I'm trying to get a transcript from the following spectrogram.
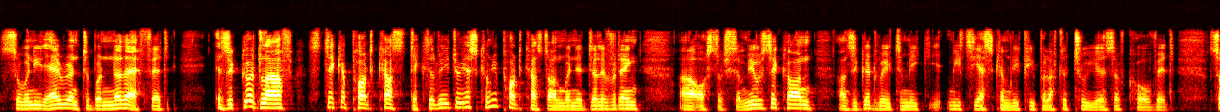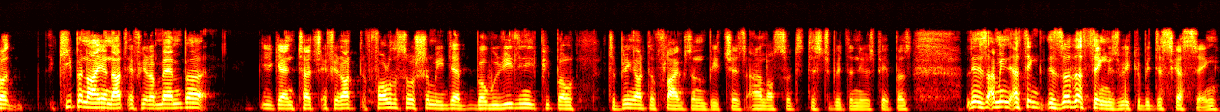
So we need everyone to put another effort is a good laugh. Stick a podcast, stick the Radio Yes Cymru podcast on when you're delivering, uh, or stick some music on. That's a good way to meet, meet Yes Cymru people after two years of COVID. So keep an eye on that. If you're a member, you get in touch. If you're not, follow the social media. But we really need people to bring out the flags on beaches and also to distribute the newspapers. Liz, I mean, I think there's other things we could be discussing.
